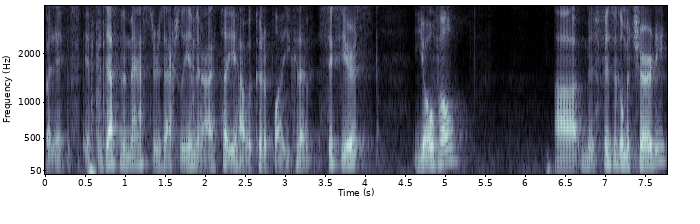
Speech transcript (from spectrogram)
But if, if the death of the master is actually in there, I'll tell you how it could apply. You could have six years, Yovel, uh, physical maturity,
